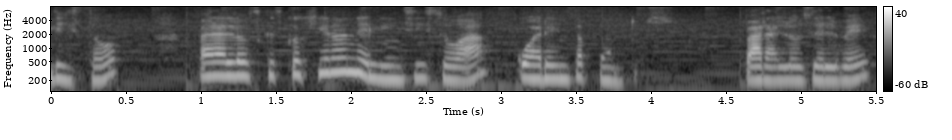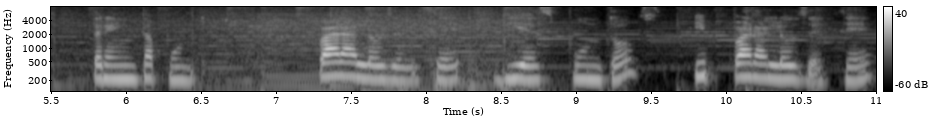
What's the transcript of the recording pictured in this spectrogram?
¿Listo? Para los que escogieron el inciso A, 40 puntos. Para los del B, 30 puntos. Para los del C, 10 puntos. Y para los del D,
